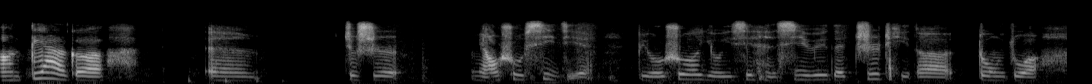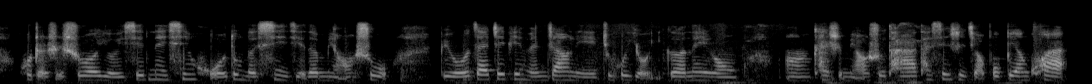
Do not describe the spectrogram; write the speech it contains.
嗯，第二个，嗯，就是描述细节，比如说有一些很细微的肢体的动作，或者是说有一些内心活动的细节的描述，比如在这篇文章里就会有一个内容。嗯，开始描述他，他先是脚步变快，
